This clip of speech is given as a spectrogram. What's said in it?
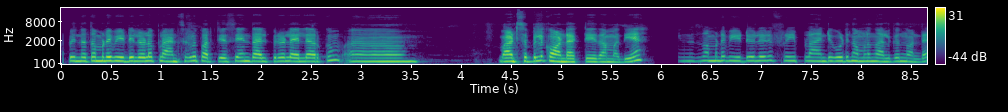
അപ്പോൾ ഇന്നത്തെ നമ്മുടെ വീഡിയോയിലുള്ള പ്ലാന്റ്സുകൾ പർച്ചേസ് ചെയ്യാൻ താല്പര്യമുള്ള എല്ലാവർക്കും വാട്സപ്പിൽ കോൺടാക്ട് ചെയ്താൽ മതിയേ. ഇന്നത്തെ നമ്മുടെ വീഡിയോയിൽ ഒരു ഫ്രീ പ്ലാന്റ് കൂടി നമ്മൾ നൽകുന്നുണ്ട്.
